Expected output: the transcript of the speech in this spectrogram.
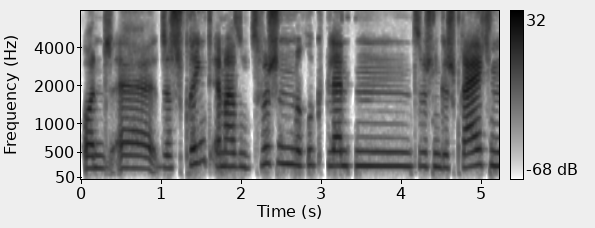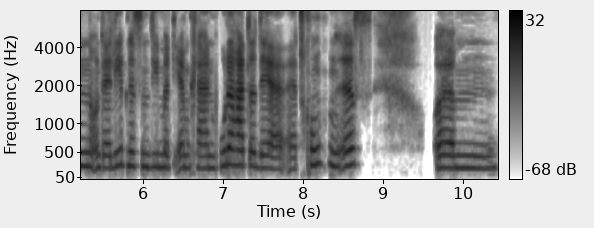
Und äh, das springt immer so zwischen Rückblenden, zwischen Gesprächen und Erlebnissen, die mit ihrem kleinen Bruder hatte, der ertrunken ist, ähm,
